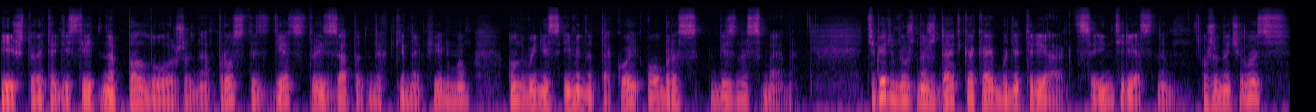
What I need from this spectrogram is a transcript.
и что это действительно положено. Просто с детства из западных кинофильмов он вынес именно такой образ бизнесмена. Теперь нужно ждать, какая будет реакция. Интересно, уже началось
